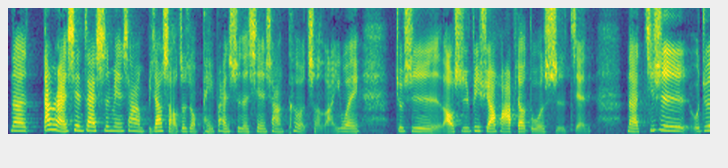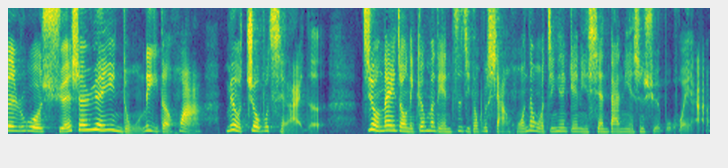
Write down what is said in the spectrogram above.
那当然，现在市面上比较少这种陪伴式的线上课程啦，因为就是老师必须要花比较多的时间。那其实我觉得，如果学生愿意努力的话，没有救不起来的。只有那一种你根本连自己都不想活，那我今天给你仙丹，你也是学不会啊。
